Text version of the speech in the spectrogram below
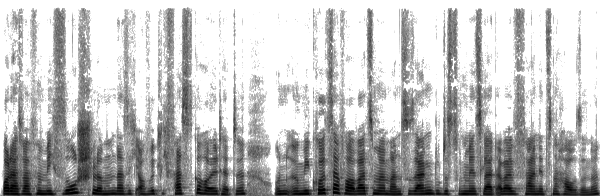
Boah, das war für mich so schlimm, dass ich auch wirklich fast geheult hätte und irgendwie kurz davor war, zu meinem Mann zu sagen, du, das tut mir jetzt leid, aber wir fahren jetzt nach Hause, ne?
